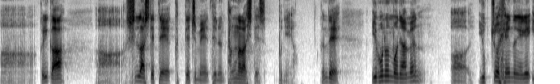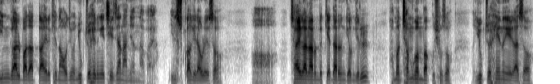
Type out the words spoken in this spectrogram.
아, 그러니까 아, 신라 시대 때 그때쯤에 되는 당나라 시대 분이에요. 근데 이분은 뭐냐면 어, 육조 해능에게 인가를 받았다 이렇게 나오지만 육조 해능의 제자는 아니었나 봐요. 일숙각이라고 그래서 어, 자기가 나름대로 깨달은 경지를 한번 점검받고 싶어서 육조 해능에 가서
